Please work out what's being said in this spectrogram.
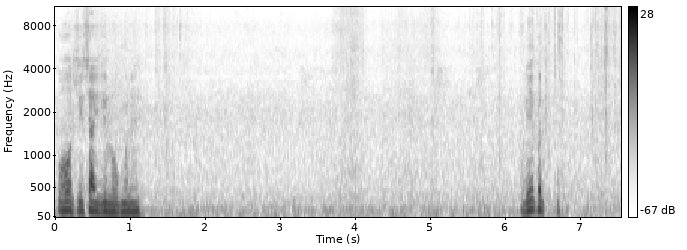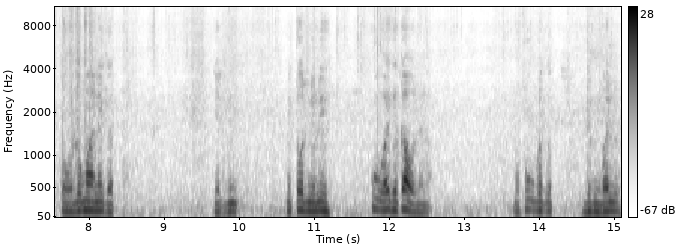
โอ้โหสีใสอยู่หลุมมันนี่ดีเป็นโตลงมาเลยก็เห็นในต้นอยู่นี่ผู้ไว้คือเก่าเลยนะมาผู้มันก็ดึงไว้เลย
